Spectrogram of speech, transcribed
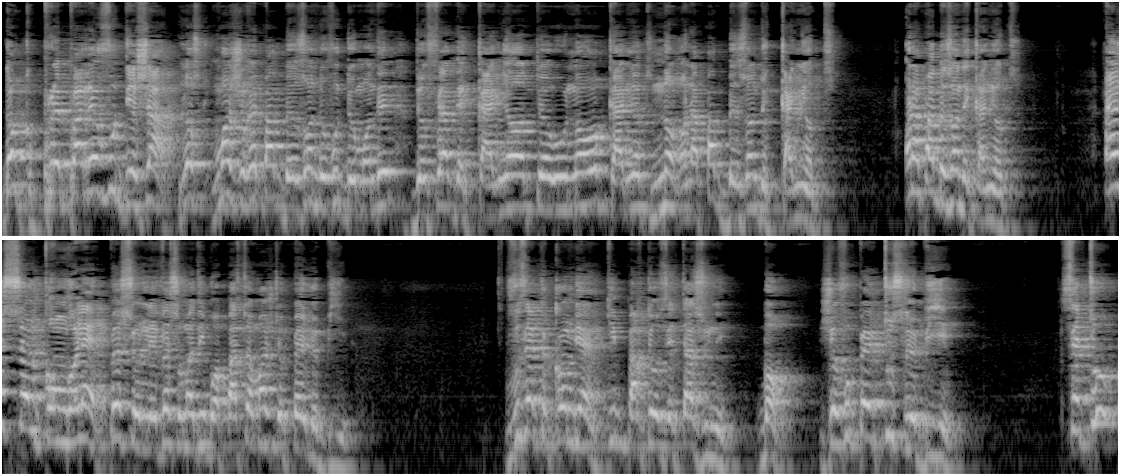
Donc, préparez-vous déjà. Moi, je n'aurai pas besoin de vous demander de faire des cagnottes ou non, cagnottes. Non, on n'a pas besoin de cagnottes. On n'a pas besoin de cagnottes. Un seul Congolais peut se lever sur moi et dire, bon, pasteur, moi, je te paye le billet. Vous êtes combien qui partez aux États-Unis? Bon, je vous paye tous le billet. C'est tout.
